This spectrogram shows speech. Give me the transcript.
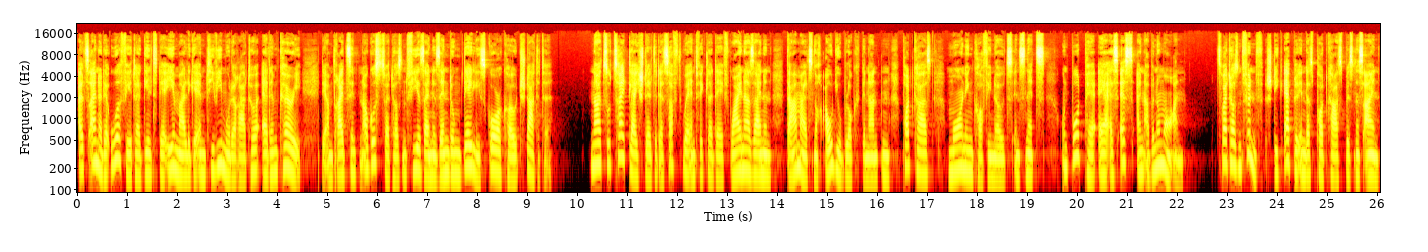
als einer der Urväter gilt der ehemalige MTV-Moderator Adam Curry, der am 13. August 2004 seine Sendung Daily Scorecode startete. Nahezu zeitgleich stellte der Softwareentwickler Dave Weiner seinen, damals noch Audioblog genannten, Podcast Morning Coffee Notes ins Netz und bot per RSS ein Abonnement an. 2005 stieg Apple in das Podcast-Business ein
